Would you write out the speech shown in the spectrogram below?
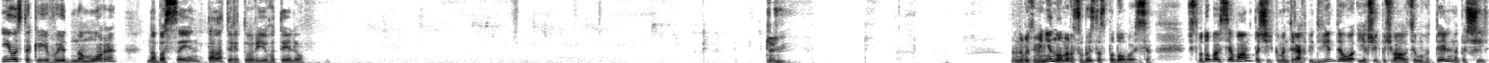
І ось такий вид на море, на басейн та на територію готелю. Друзі, мені номер особисто сподобався. Чи сподобався вам? Пишіть в коментарях під відео. І якщо відпочивали в цьому готелі, напишіть,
